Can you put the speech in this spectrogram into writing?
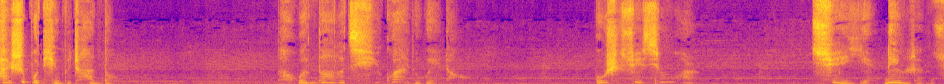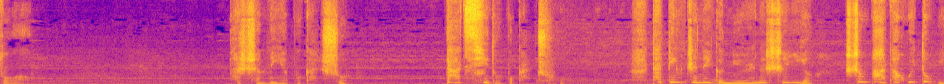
还是不停的颤抖。他闻到了奇怪的味道，不是血腥味儿，却也令人作呕。他什么也不敢说，大气都不敢出。他盯着那个女人的身影，生怕她会动一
